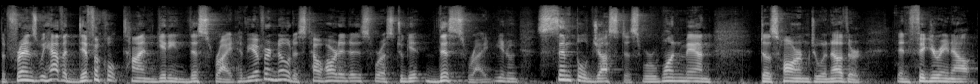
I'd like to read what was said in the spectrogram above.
But, friends, we have a difficult time getting this right. Have you ever noticed how hard it is for us to get this right? You know, simple justice, where one man does harm to another, and figuring out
